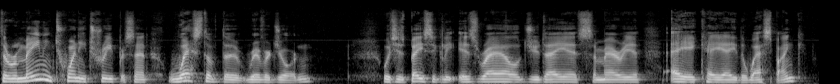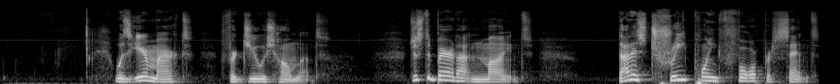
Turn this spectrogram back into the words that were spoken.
The remaining 23% west of the River Jordan, which is basically Israel, Judea, Samaria, aka the West Bank, was earmarked for Jewish homeland. Just to bear that in mind, that is 3.4%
